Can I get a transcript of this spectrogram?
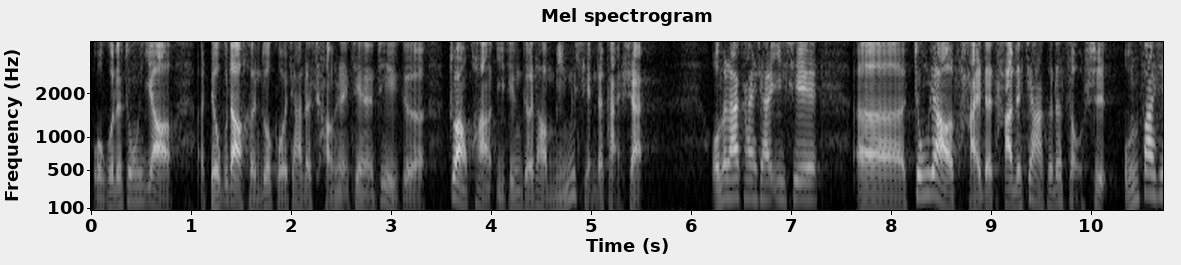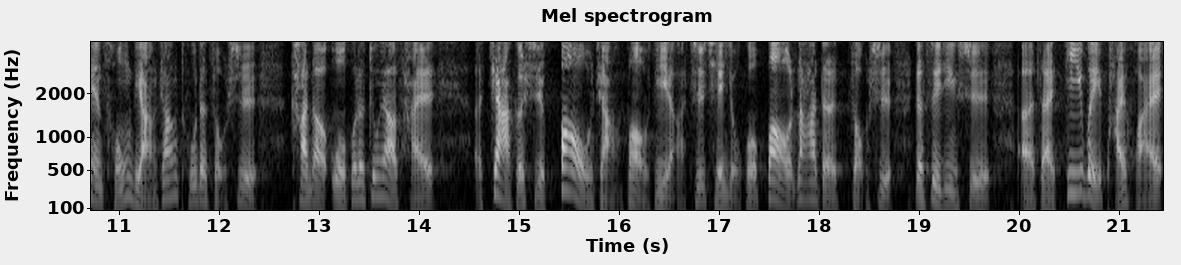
我国的中医药得不到很多国家的承认，现在这个状况已经得到明显的改善。我们来看一下一些呃中药材的它的价格的走势。我们发现从两张图的走势看到，我国的中药材呃价格是暴涨暴跌啊，之前有过暴拉的走势，那最近是呃在低位徘徊，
